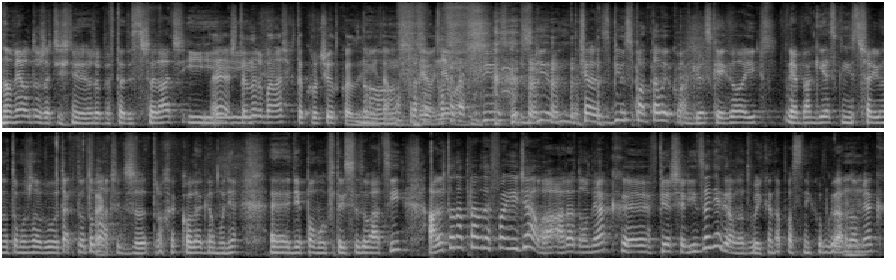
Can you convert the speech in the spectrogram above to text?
No miał duże ciśnienie, żeby wtedy strzelać i... Wiesz, ten Banasik to króciutko z nimi no, tam trochę, nie, nie trochę ma. tak zbił, zbił, z pantałyku angielskiego i jakby angielski nie strzelił, no to można było tak to tłumaczyć, że trochę kolega mu nie, e, nie pomógł w tej sytuacji, ale to naprawdę fajnie działa, a Radomiak e, w pierwszej lidze nie grał na dwójkę napastników, Radomiak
